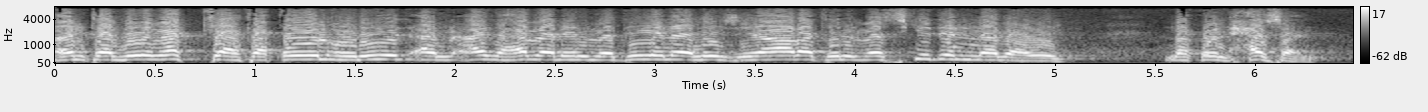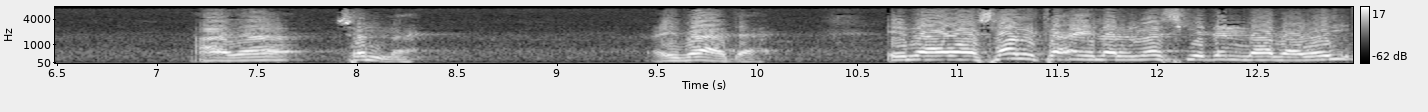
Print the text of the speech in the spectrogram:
أنت في مكة تقول أريد أن أذهب للمدينة لزيارة المسجد النبوي. نقول حسن هذا سنة عبادة. إذا وصلت إلى المسجد النبوي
